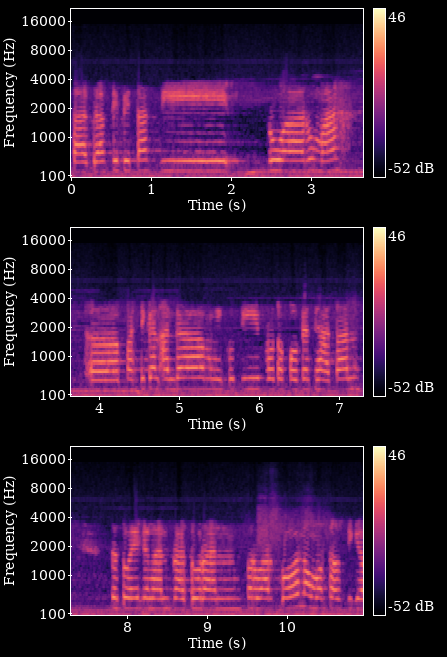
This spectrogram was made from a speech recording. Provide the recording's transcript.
saat beraktivitas di luar rumah, eh, pastikan Anda mengikuti protokol kesehatan sesuai dengan peraturan Perwarko nomor 130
